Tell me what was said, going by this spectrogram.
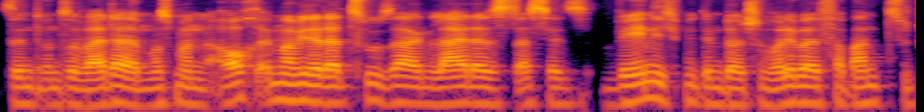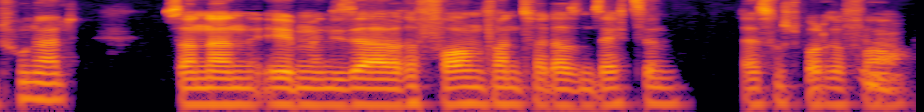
sind und so weiter, muss man auch immer wieder dazu sagen, leider, dass das jetzt wenig mit dem Deutschen Volleyballverband zu tun hat, sondern eben in dieser Reform von 2016, Leistungssportreform. Genau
